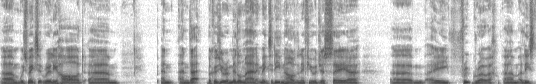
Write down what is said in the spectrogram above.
um, which makes it really hard. Um, and and that because you're a middleman, it makes it even harder than if you were just say uh, um, a fruit grower. Um, at least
